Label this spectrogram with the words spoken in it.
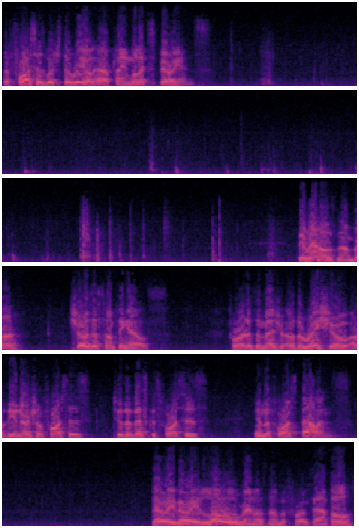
the forces which the real airplane will experience. The Reynolds number shows us something else, for it is a measure of the ratio of the inertial forces to the viscous forces in the force balance. Very, very low Reynolds number, for example,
